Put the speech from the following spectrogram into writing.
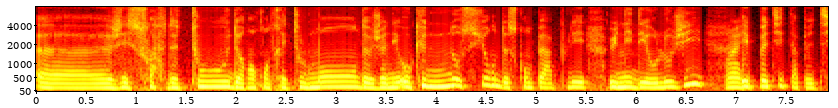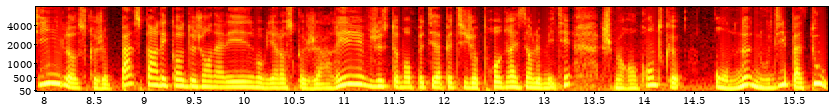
j'ai soif de tout, de rencontrer tout le monde. Je n'ai aucune notion de ce qu'on peut appeler une idéologie. Et petit à petit, lorsque je passe par l'école de journalisme, ou bien lorsque j'arrive, justement, petit à petit, je progresse dans le métier, je me rends compte que on ne nous dit pas tout.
